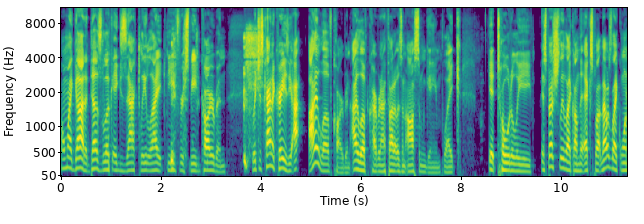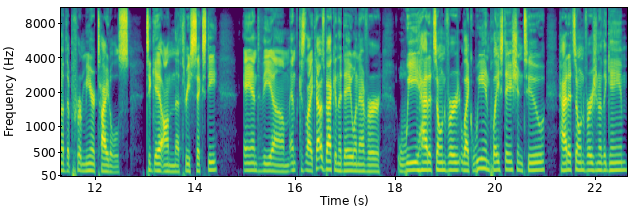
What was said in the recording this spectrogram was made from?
oh my god, it does look exactly like Need for Speed Carbon, which is kind of crazy. I I love Carbon. I loved Carbon. I thought it was an awesome game. Like it totally, especially like on the Xbox. That was like one of the premier titles to get on the 360. and the um and because like that was back in the day whenever we had its own version like we in playstation 2 had its own version of the game.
